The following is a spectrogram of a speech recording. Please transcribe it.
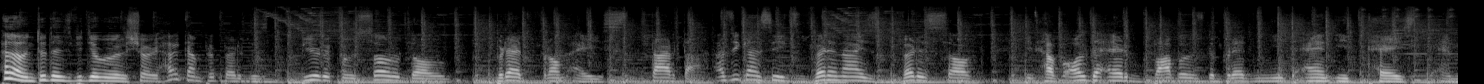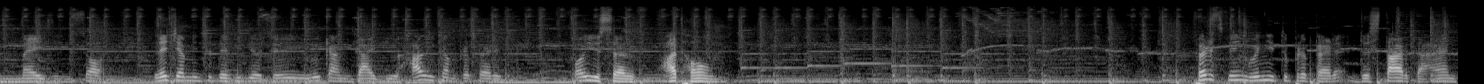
Hello, in today's video we will show you how you can prepare this beautiful sourdough bread from a starter. As you can see it's very nice, very soft, it have all the air bubbles the bread need and it tastes amazing. So let's jump into the video so we can guide you how you can prepare it for yourself at home. First thing we need to prepare the starter and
